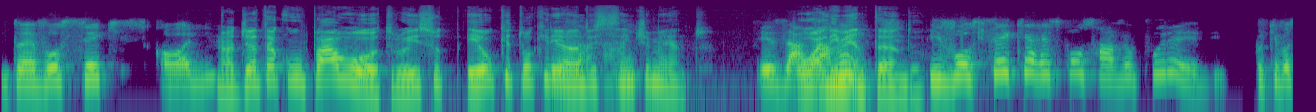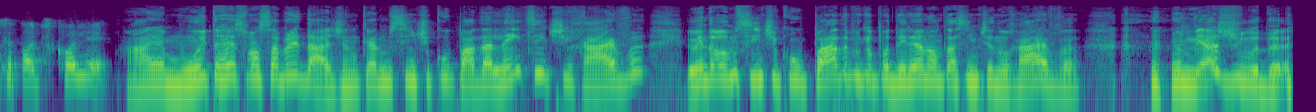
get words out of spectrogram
Então, é você que escolhe. Não adianta culpar o outro. Isso eu que estou criando Exatamente. esse sentimento. Exatamente. Ou alimentando. E você que é responsável por ele. Porque você pode escolher. Ah, é muita responsabilidade. Eu não quero me sentir culpada. Além de sentir raiva, eu ainda vou me sentir culpada porque eu poderia não estar sentindo raiva. me ajuda.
